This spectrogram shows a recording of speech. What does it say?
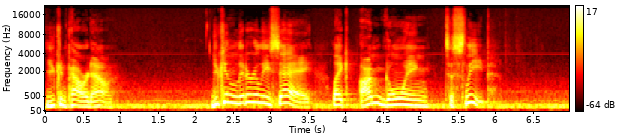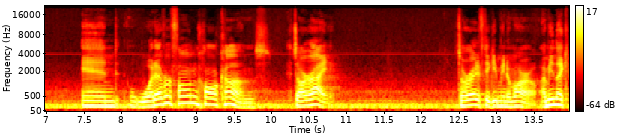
You can power down. You can literally say, like, I'm going to sleep and whatever phone call comes, it's all right. It's all right if they get me tomorrow. I mean, like,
